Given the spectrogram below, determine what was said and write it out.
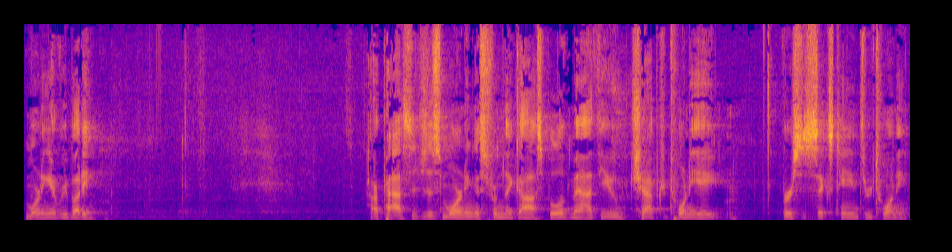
Morning, everybody. Our passage this morning is from the Gospel of Matthew, chapter 28, verses 16 through 20.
